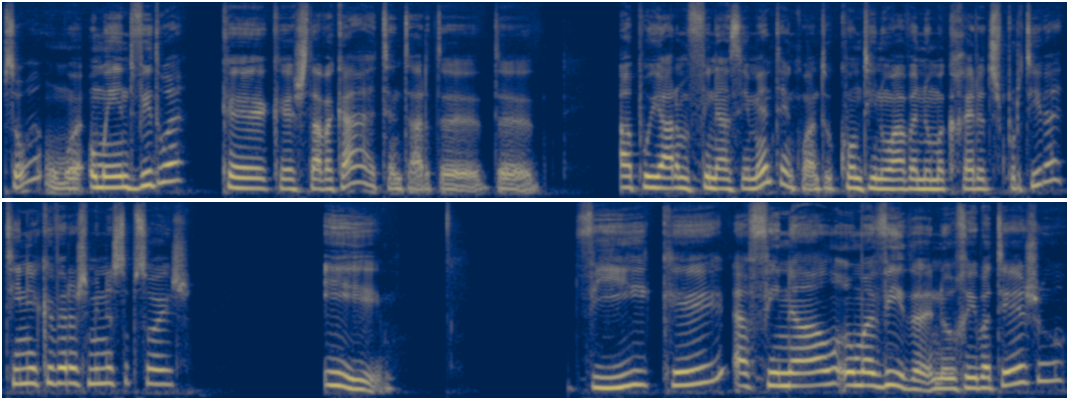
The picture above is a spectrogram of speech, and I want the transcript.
pessoa, uma, uma indivídua que, que estava cá a tentar de, de apoiar-me financeiramente enquanto continuava numa carreira desportiva, tinha que ver as minhas opções. E vi que, afinal, uma vida no Ribatejo,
